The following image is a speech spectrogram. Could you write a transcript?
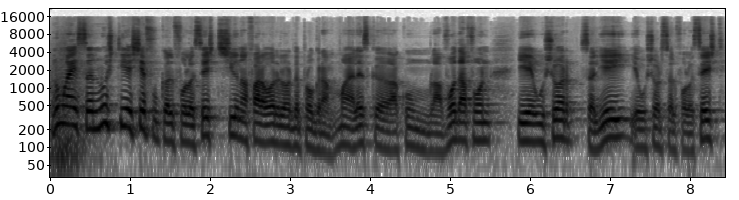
Numai să nu știe șeful că îl folosești și în afara orelor de program, mai ales că acum la Vodafone e ușor să-l iei, e ușor să-l folosești,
